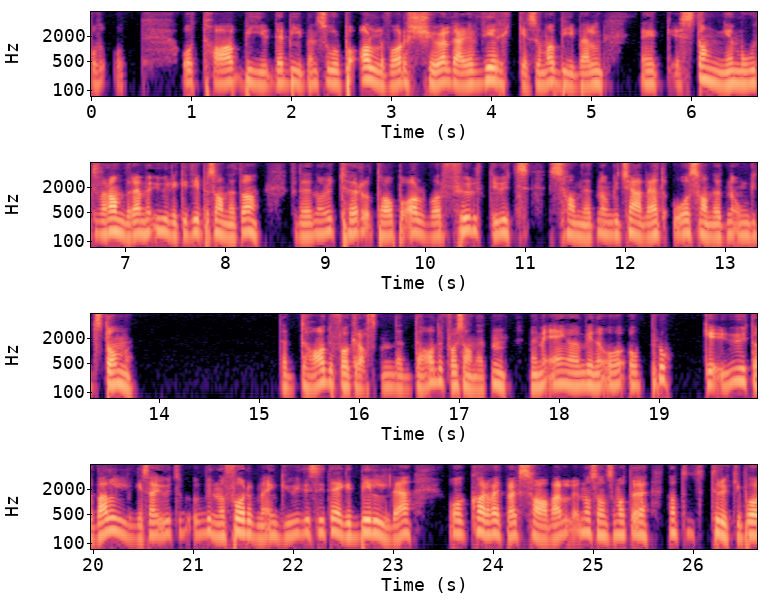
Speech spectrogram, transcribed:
å, å, å ta det Bibelens ord på alvor sjøl der det virker som at Bibelen eh, stanger mot hverandre med ulike typer sannheter. For det er når du tør å ta på alvor fullt ut sannheten om Guds kjærlighet og sannheten om Guds dom. Det er da du får kraften, det er da du får sannheten. Men med en gang du begynner å, å plukke ut og velge seg ut og begynne å forme en gud i sitt eget bilde. Og Kara Weitberg sa vel noe sånt som at, at hun tror på,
